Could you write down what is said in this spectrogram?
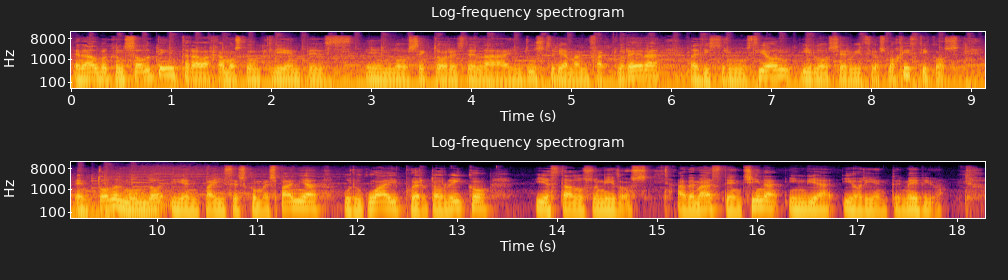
En Alba Consulting trabajamos con clientes en los sectores de la industria manufacturera, la distribución y los servicios logísticos en todo el mundo y en países como España, Uruguay, Puerto Rico, y Estados Unidos, además de en China, India y Oriente Medio.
